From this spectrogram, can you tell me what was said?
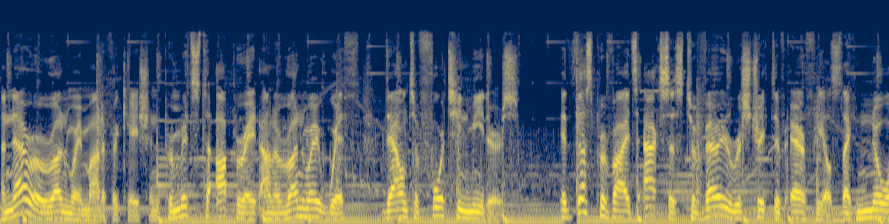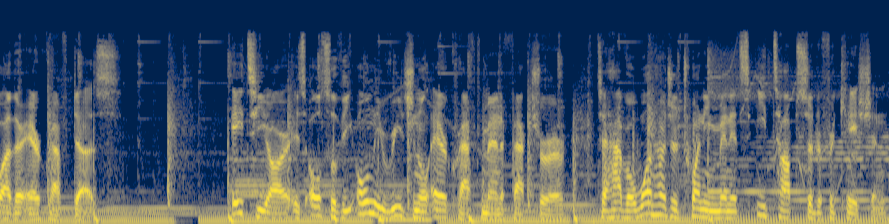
a narrow runway modification permits to operate on a runway width down to 14 meters. It thus provides access to very restrictive airfields like no other aircraft does. ATR is also the only regional aircraft manufacturer to have a 120 minutes ETOPS certification,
